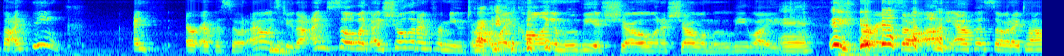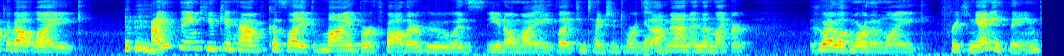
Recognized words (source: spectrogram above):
but I think I or episode. I always do that. I'm so like I show that I'm from Utah, Right. like calling a movie a show and a show a movie. Like, Eh. all right. So on the episode, I talk about like I think you can have because like my birth father, who is you know my like contention towards Yeah. that man, and then like who I love more than like freaking anything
